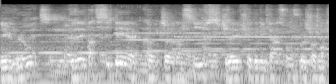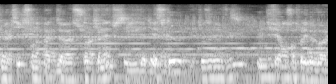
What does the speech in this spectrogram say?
les hublots. Vous avez participé à la COP26, vous avez fait des déclarations sur le changement climatique, son impact euh, sur la planète. Est-ce que vous avez vu une différence entre les deux vols?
